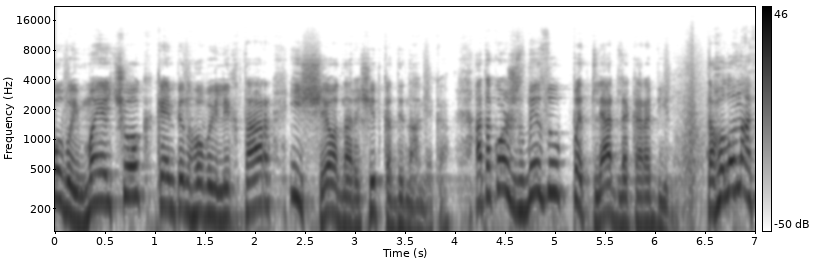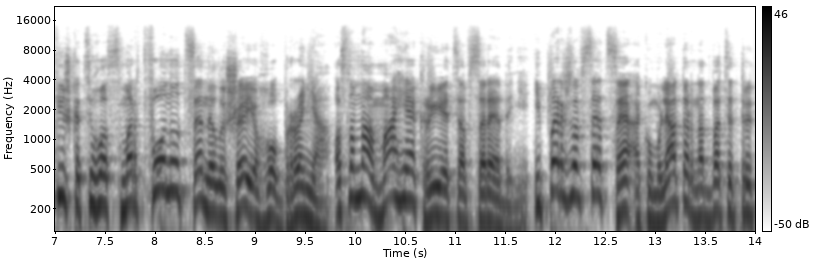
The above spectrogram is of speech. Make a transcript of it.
проблисковий маячок кемпінговий ліхтар і ще одна решітка динаміка. А також знизу петля для карабіну. Та головна фішка цього смартфону це не лише його броня. Основна магія криється всередині. І перш за все, це акумулятор на 23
